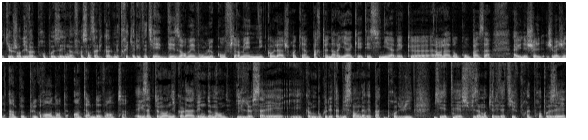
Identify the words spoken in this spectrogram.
et qui aujourd'hui veulent proposer une offre sans alcool mais très qualitative. Et désormais, vous me le confirmez, Nicolas, je crois qu'il y a un partenariat qui a été signé avec. Euh, alors là, donc on passe à, à une échelle, j'imagine, un peu plus grande en, en, termes de vente. Exactement. Nicolas avait une demande, il le savait. Comme beaucoup d'établissements, il n'avait pas de produits qui étaient suffisamment qualitatifs pour être proposés.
